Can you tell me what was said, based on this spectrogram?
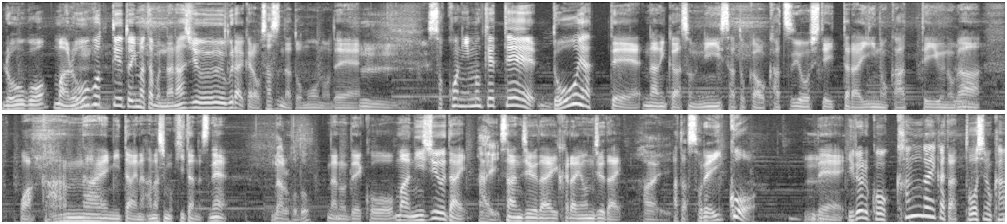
老後、まあ、老後っていうと今多分70ぐらいからを指すんだと思うので、うん。そこに向けてどうやって何かその NISA とかを活用していったらいいのかっていうのが分かんないみたいな話も聞いたんですね。なるほど。なのでこう、まあ、20代、はい。30代から40代。はい。あとはそれ以降で、いろいろこう考え方投資の考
